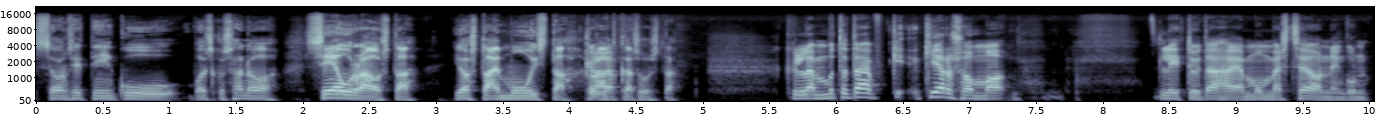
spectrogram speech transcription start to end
se on sitten niin kuin, voisiko sanoa, seurausta jostain muista kyllä. ratkaisuista. Kyllä, mutta tämä kierroshomma liittyy tähän ja mun mielestä se on niin kuin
